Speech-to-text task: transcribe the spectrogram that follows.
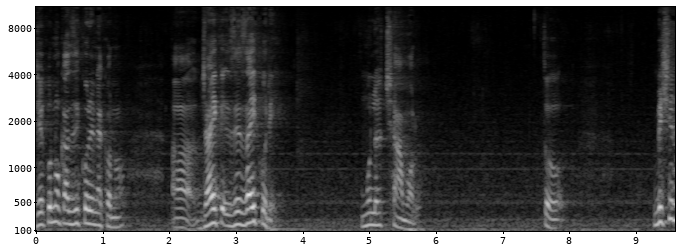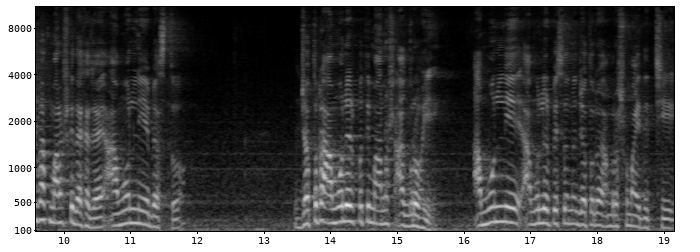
যে কোনো কাজই করি না কোনো যাই যে যাই করি, মূল হচ্ছে আমল। তো, বেশিরভাগ মানুষকে দেখা যায় আমল নিয়ে ব্যস্ত। যতটা আমলের প্রতি মানুষ আগ্রহী আমল নিয়ে, আমলের পেছনে যতটা আমরা সময় দিচ্ছি,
